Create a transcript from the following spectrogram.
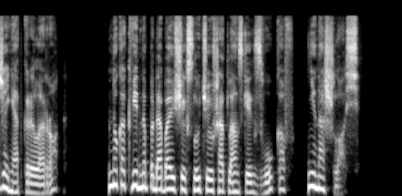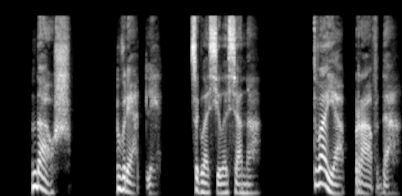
Дженни открыла рот, но, как видно, подобающих случаю шотландских звуков не нашлось. «Да уж, вряд ли», — согласилась она. «Твоя правда».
